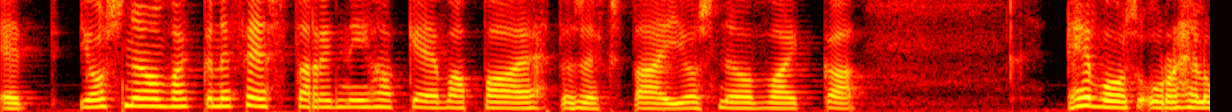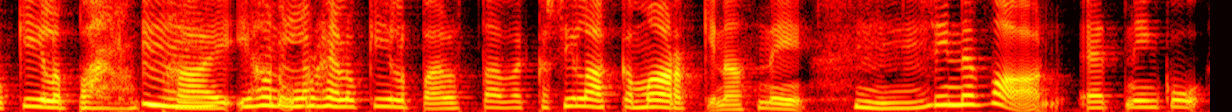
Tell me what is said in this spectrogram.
Et jos ne on vaikka ne festarit, niin hakee vapaaehtoiseksi, tai jos ne on vaikka hevosurheilukilpailut mm, tai ihan kyllä. urheilukilpailut tai vaikka silakkamarkkinat, niin mm. sinne vaan. Et niinku,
